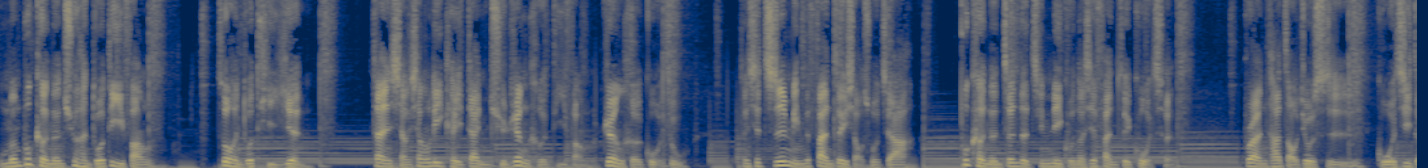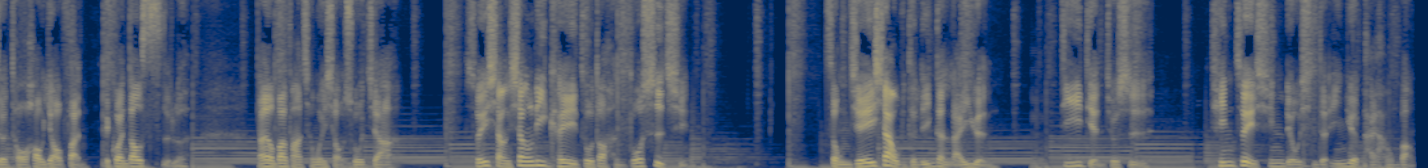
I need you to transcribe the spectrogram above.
我们不可能去很多地方做很多体验，但想象力可以带你去任何地方、任何国度。那些知名的犯罪小说家不可能真的经历过那些犯罪过程，不然他早就是国际的头号要犯，被关到死了，哪有办法成为小说家？所以想象力可以做到很多事情。总结一下我的灵感来源，第一点就是听最新流行的音乐排行榜。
